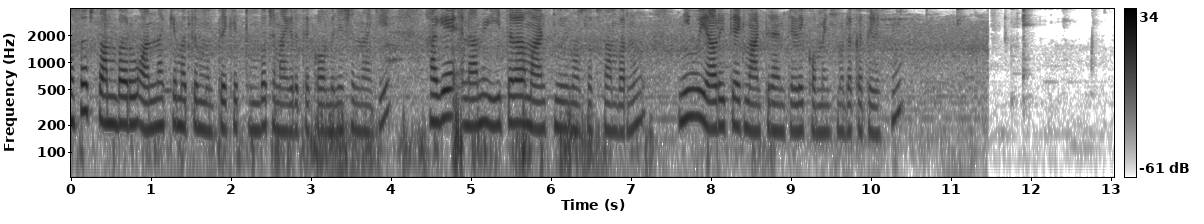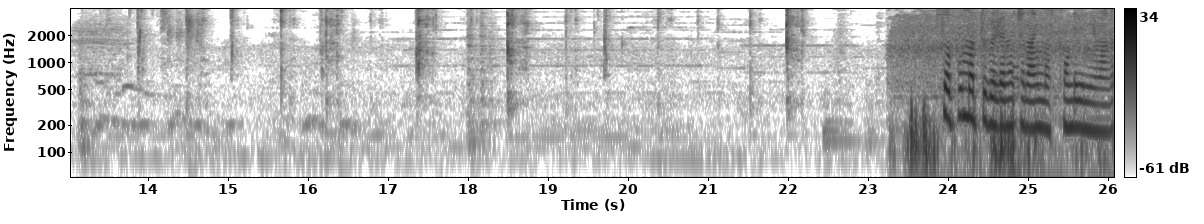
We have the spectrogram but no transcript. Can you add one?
ಮೊಸರು ಸಾಂಬಾರು, ಅನ್ನಕ್ಕೆ ಮತ್ತು ಮುದ್ದೆಗೆ ತುಂಬ ಚೆನ್ನಾಗಿರುತ್ತೆ ಕಾಂಬಿನೇಷನ್ ಆಗಿ. ಹಾಗೆ ನಾನು ಈ ಥರ ಮಾಡ್ತೀನಿ ಮೊಸರು ಸಾಂಬಾರನ್ನು ನೀವು ಯಾವ ರೀತಿಯಾಗಿ ಮಾಡ್ತೀರಾ ಅಂತೇಳಿ ಕಾಮೆಂಟ್ ಮೂಲಕ ತಿಳಿಸಿ. ಸೊಪ್ಪು ಮತ್ತು ಬೇಳೆನ ಚೆನ್ನಾಗಿ ಮಸ್ಕೊಂಡಿದ್ದೀನಿ ಇವಾಗ.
